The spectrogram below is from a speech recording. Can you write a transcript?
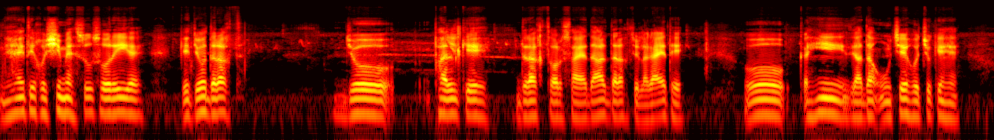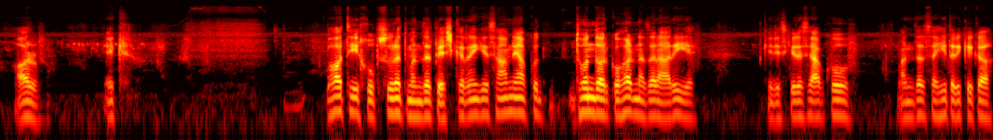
नहायत ही खुशी महसूस हो रही है कि जो दरख्त, जो फल के दरख्त और सायेदार दरख्त जो लगाए थे, वो कहीं ज़्यादा ऊँचे हो चुके हैं और एक बहुत ही खूबसूरत मंज़र पेश कर रहे हैं। सामने आपको धुंध और कोहर नज़र आ रही है, कि जिसकी वजह से आपको मंज़र सही तरीके का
